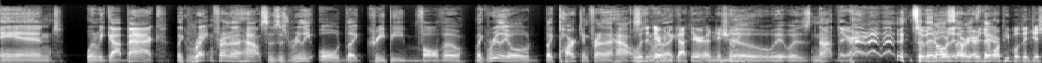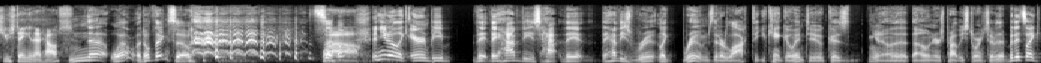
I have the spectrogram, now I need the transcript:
and when we got back, like right in front of the house, there was this really old, like creepy Volvo, like really old, like parked in front of the house. was it And there when you got there initially? No, it was not there. so So, then there all more than, are, are there there. more people than just you staying in that house? No, well, I don't think so. so, Wow. and you know, like Airbnb, they they have these ha- they they have these room like rooms that are locked that you can't go into because you know the, the owner's probably storing stuff there. But it's like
